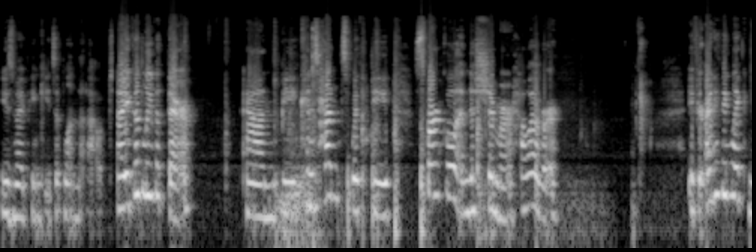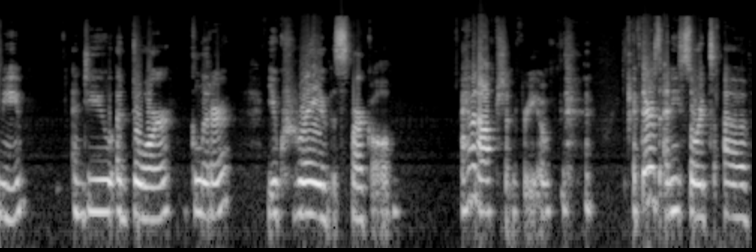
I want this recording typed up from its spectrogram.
use my pinky to blend that out. Now you could leave it there and be content with the sparkle and the shimmer. However, if you're anything like me and you adore glitter, you crave sparkle, I have an option for you. if there's any sort of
